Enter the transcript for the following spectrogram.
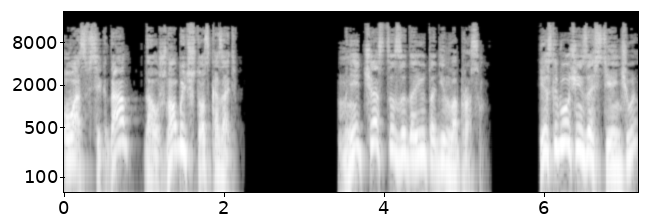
У вас всегда должно быть что сказать. Мне часто задают один вопрос. Если вы очень застенчивы,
